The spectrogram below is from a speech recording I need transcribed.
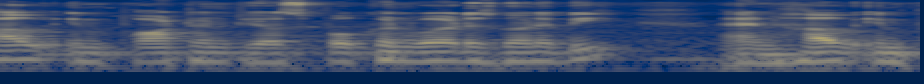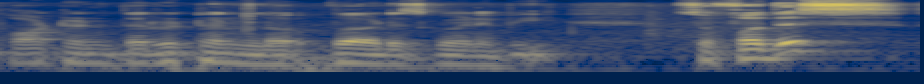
how important your spoken word is going to be and how important the written word is going to be. So, for this,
